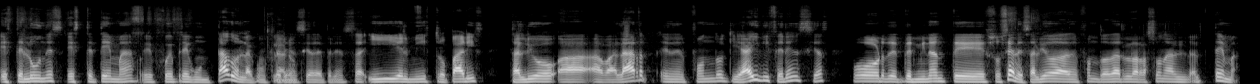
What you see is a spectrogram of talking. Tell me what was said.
este lunes este tema eh, fue preguntado en la conferencia de prensa y el ministro París salió a avalar en el fondo que hay diferencias por determinantes sociales, salió en el fondo a dar la razón al, tema.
